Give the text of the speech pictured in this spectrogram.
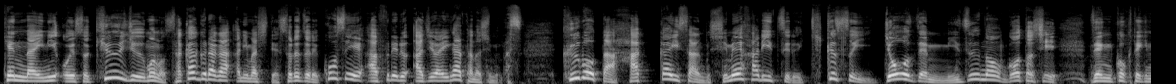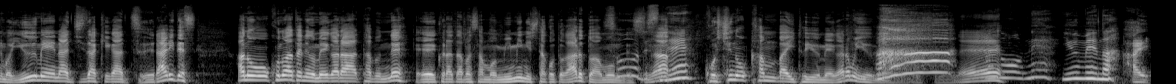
県内におよそ90もの酒蔵がありまして、それぞれ個性あふれる味わいが楽しめます。久保田八海山、締め張り鶴、菊水、上善、水のごとし、全国的にも有名な地酒がずらりです。あの、この辺りの銘柄、多分ね、えー、倉玉さんも耳にしたことがあるとは思うんですが、すね腰の完売という銘柄も有名ですよあね。のね、有名な。はい。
